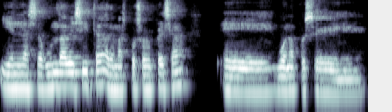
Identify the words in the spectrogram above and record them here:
y en la segunda visita, además por sorpresa, bueno, pues el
